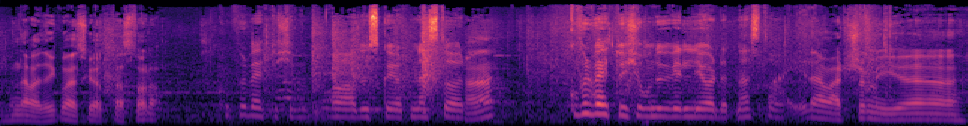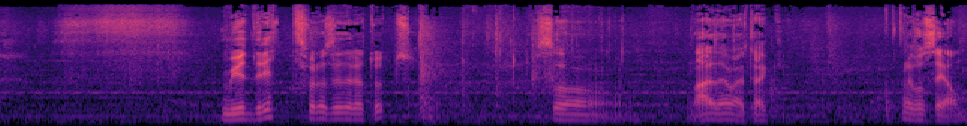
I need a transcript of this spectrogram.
men jeg vet ikke hva jeg skal gjøre til neste år. da. Hvorfor vet du ikke hva du skal gjøre til neste år? Hæ? Hvorfor vet du ikke om du vil gjøre det til neste år? Nei, Det har vært så mye, mye dritt, for å si det rett ut. Så nei, det vet jeg ikke. Vi får se an.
